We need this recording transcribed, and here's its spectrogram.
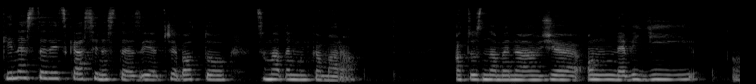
kinestetická synestézie je třeba to, co má ten můj kamarád. A to znamená, že on nevidí uh,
